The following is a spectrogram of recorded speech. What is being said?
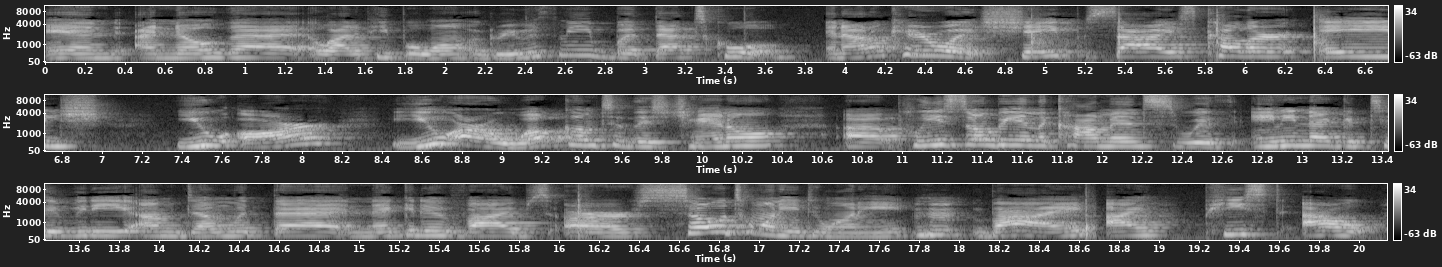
And I know that a lot of people won't agree with me, but that's cool. And I don't care what shape, size, color, age you are you are welcome to this channel. Uh, please don't be in the comments with any negativity. I'm done with that. Negative vibes are so 2020. Bye. I pieced out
